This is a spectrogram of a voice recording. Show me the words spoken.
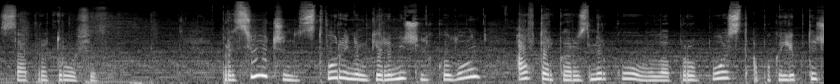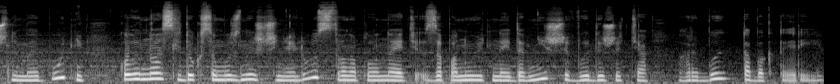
сапротрофів. Працюючи над створенням керамічних колон, авторка розмірковувала про постапокаліптичне майбутнє, коли внаслідок самознищення людства на планеті запанують найдавніші види життя гриби та бактерії.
